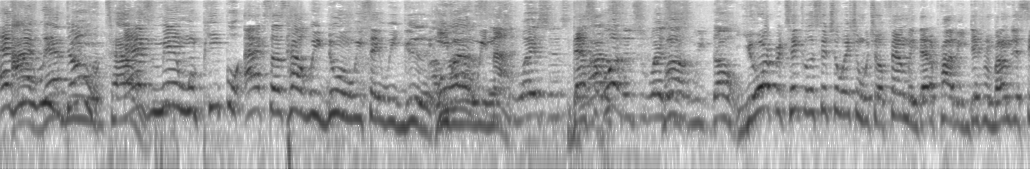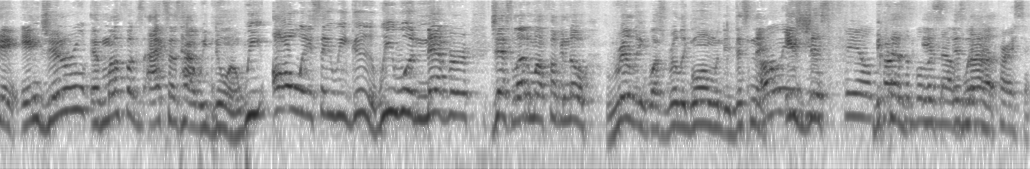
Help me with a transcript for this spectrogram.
As I men, we don't. As men, when people ask us how we doing, we say we good, A even when we not. situations, That's a lot what of situations well, we don't. Your particular situation with your family, that'll probably be different. But I'm just saying, in general, if motherfuckers ask us how we doing, we always say we good. We would never just let a motherfucker know really what's really going with you. This and that. Only it's if you just feel because comfortable it's- enough it's with not that a- person.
